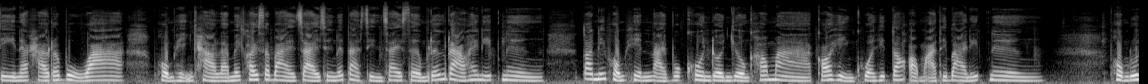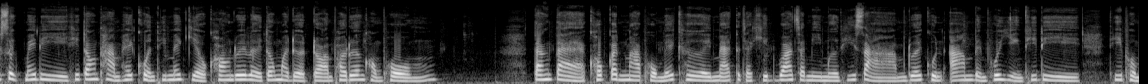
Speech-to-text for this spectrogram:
จีนะคะ ระบุว่าผมเห็นข่าวแล้วไม่ค่อยสบายใจ จึงได้ตัดสินใจเสริมเรื่องราวให้นิดนึง ตอนนี้ผมเห็นหลายบุคคลโดนโยงเข้ามา ก็เห็นควรที่ต้องออกมาอธิบายนิดนึงผมรู้สึกไม่ดีที่ต้องทำให้คนที่ไม่เกี่ยวข้องด้วยเลยต้องมาเดือดร้อนเพราะเรื่องของผม ตั้งแต่คบกันมาผมไม่เคย แม้แต่จะคิดว่าจะมีมือที่สามด้วยคุณอ้ำเป็นผู้หญิงที่ดี ที่ผม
